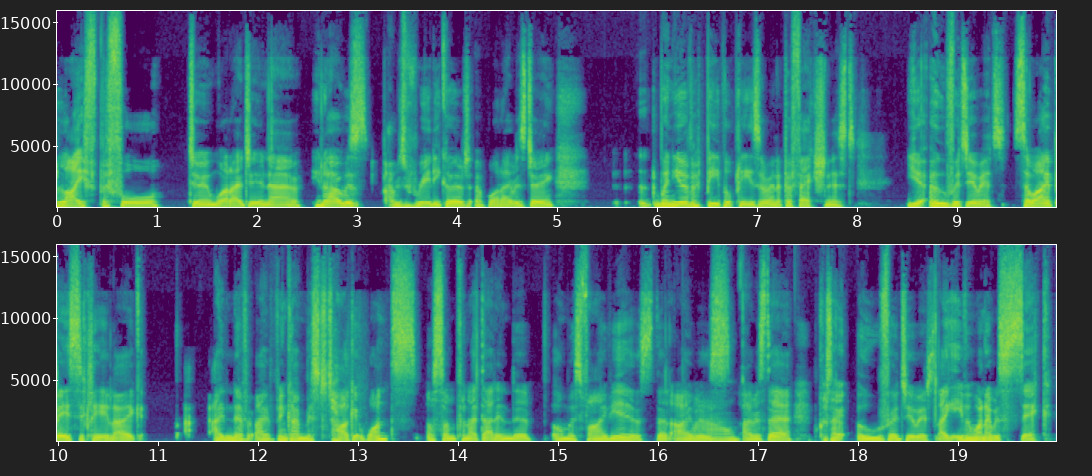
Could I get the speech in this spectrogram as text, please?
life before doing what I do now, you know, I was I was really good at what I was doing when you're a people pleaser and a perfectionist, you overdo it. So I basically like I never I think I missed a target once or something like that in the almost five years that I wow. was I was there because I overdo it. Like even when I was sick,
